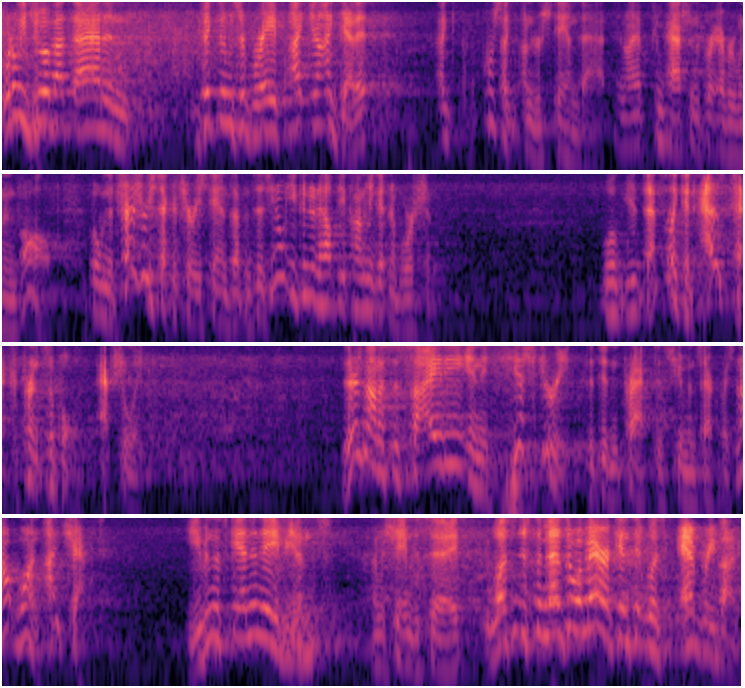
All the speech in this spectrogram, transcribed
what do we do about that? And victims of rape. I, you know, I get it. I, of course, I understand that, and I have compassion for everyone involved. But when the Treasury Secretary stands up and says, you know what you can do to help the economy get an abortion? Well, that's like an Aztec principle, actually. There's not a society in history that didn't practice human sacrifice. Not one. I checked. Even the Scandinavians, I'm ashamed to say. It wasn't just the Mesoamericans, it was everybody.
